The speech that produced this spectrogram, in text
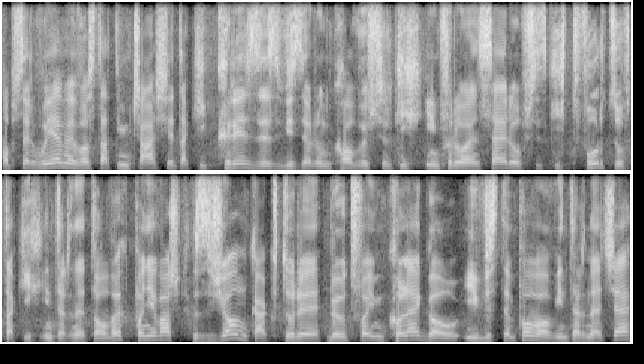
Obserwujemy w ostatnim czasie taki kryzys wizerunkowy wszelkich influencerów, wszystkich twórców takich internetowych, ponieważ z ziomka, który był twoim kolegą i występował w internecie,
